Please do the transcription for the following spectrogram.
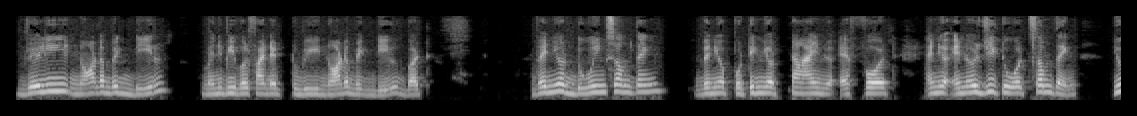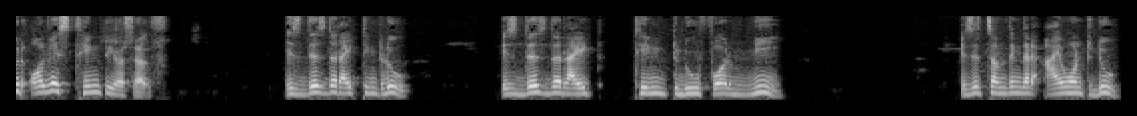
really not a big deal. Many people find it to be not a big deal but when you're doing something when you're putting your time your effort and your energy towards something you'd always think to yourself is this the right thing to do? Is this the right thing to do for me is it something that I want to do?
